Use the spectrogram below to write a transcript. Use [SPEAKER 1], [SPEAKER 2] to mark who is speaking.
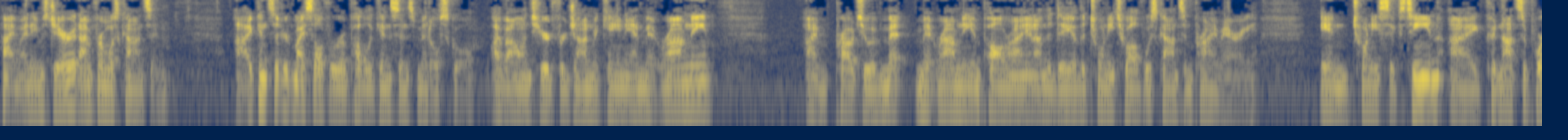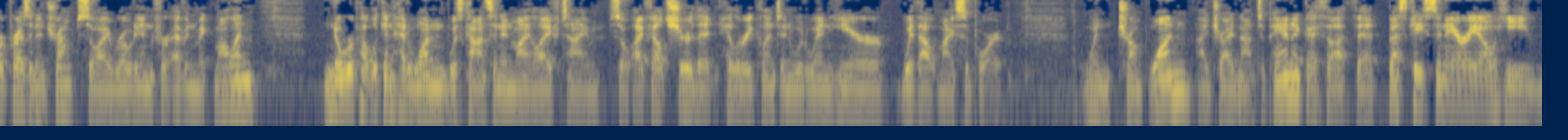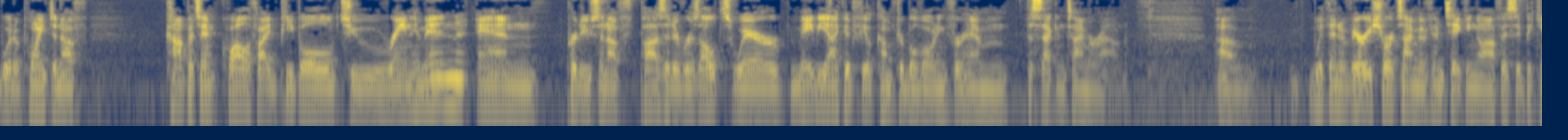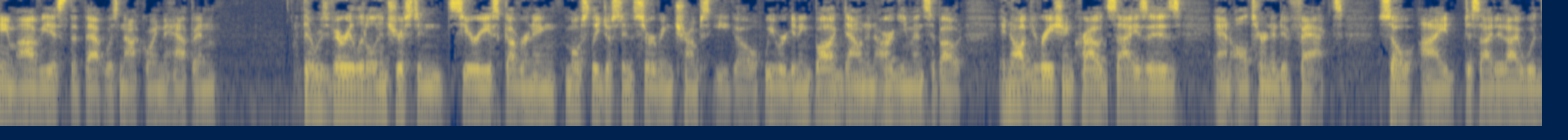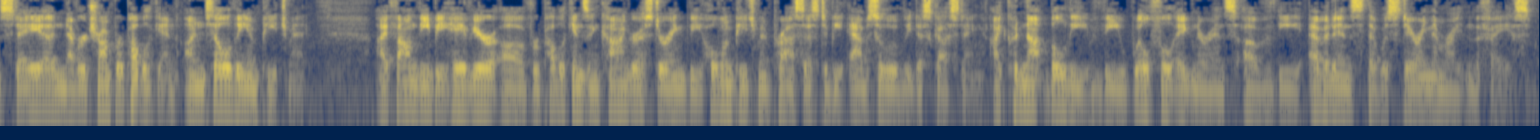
[SPEAKER 1] Hi, my name is Jared. I'm from Wisconsin. I considered myself a Republican since middle school. I volunteered for John McCain and Mitt Romney. I'm proud to have met Mitt Romney and Paul Ryan on the day of the 2012 Wisconsin primary. In 2016, I could not support President Trump, so I wrote in for Evan McMullin. No Republican had won Wisconsin in my lifetime, so I felt sure that Hillary Clinton would win here without my support. When Trump won, I tried not to panic. I thought that best case scenario, he would appoint enough competent, qualified people to rein him in and produce enough positive results where maybe I could feel comfortable voting for him the second time around. Um, within a very short time of him taking office, it became obvious that that was not going to happen. There was very little interest in serious governing, mostly just in serving Trump's ego. We were getting bogged down in arguments about inauguration crowd sizes and alternative facts. So I decided I would stay a never Trump Republican until the impeachment. I found the behavior of Republicans in Congress during the whole impeachment process to be absolutely disgusting. I could not believe the willful ignorance of the evidence that was staring them right in the face.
